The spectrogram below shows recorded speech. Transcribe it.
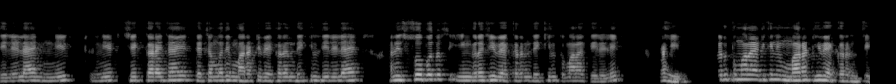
दिलेला आहे नीट नीट चेक करायचा आहे. त्याच्यामध्ये मराठी व्याकरण देखील दिलेले आहे आणि सोबतच इंग्रजी व्याकरण देखील तुम्हाला दिलेले आहे. तर तुम्हाला या ठिकाणी मराठी व्याकरणचे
